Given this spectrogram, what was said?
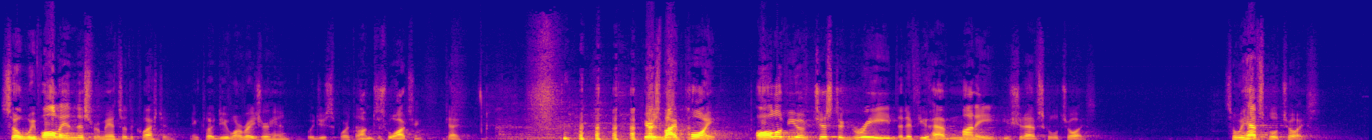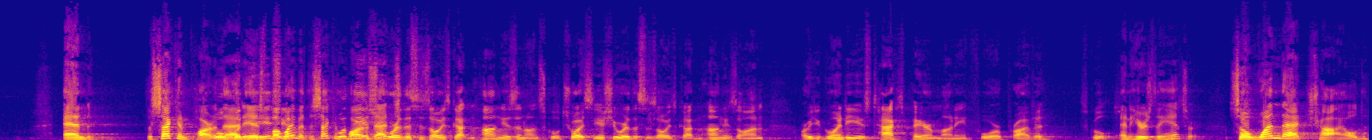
so we've all in this room answered the question. Include, do you want to raise your hand? Would you support that? I'm just watching. Okay. Here's my point. All of you have just agreed that if you have money, you should have school choice. So we have school choice. And the second part of Well, that the is, but wait a minute, the second well, part the of issue that where this has always gotten hung isn't on school choice. The issue where this has always gotten hung is on: Are you going to use taxpayer money for private schools? And here's the answer. So when that child,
